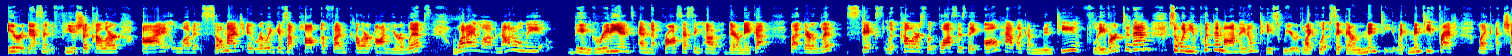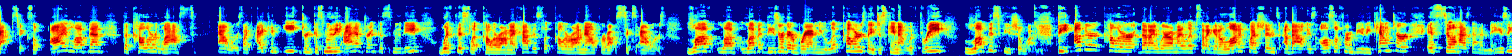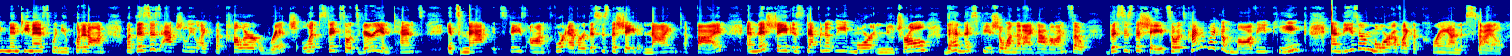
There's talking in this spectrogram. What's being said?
iridescent fuchsia color. I love it so much. It really gives a pop of fun color on your lips. What I love, not only the ingredients and the processing of their makeup, but their lip sticks, lip colors, lip glosses, they all have like a minty flavor to them. So when you put them on, they don't taste weird like lipstick. They're minty, like minty fresh, like a chapstick. So I love them. The color lasts hours. Like I can eat, drink a smoothie. I have drank a smoothie with this lip color on. I've had this lip color on now for about six hours. Love, love, love it. These are their brand new lip colors. They just came out with three. Love this fuchsia one. The other color that I wear on my lips that I get a lot of questions about is also from Beautycounter. It still has that amazing mintiness when you put it on, but this is actually like the color rich lipstick. So it's very intense. It's matte. It stays on forever. This is the shade 9 to 5. And this shade is definitely more neutral than this fuchsia one that I have on. So this is the shade. So it's kind of like a mauvey pink. And these are more of like a crayon style.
